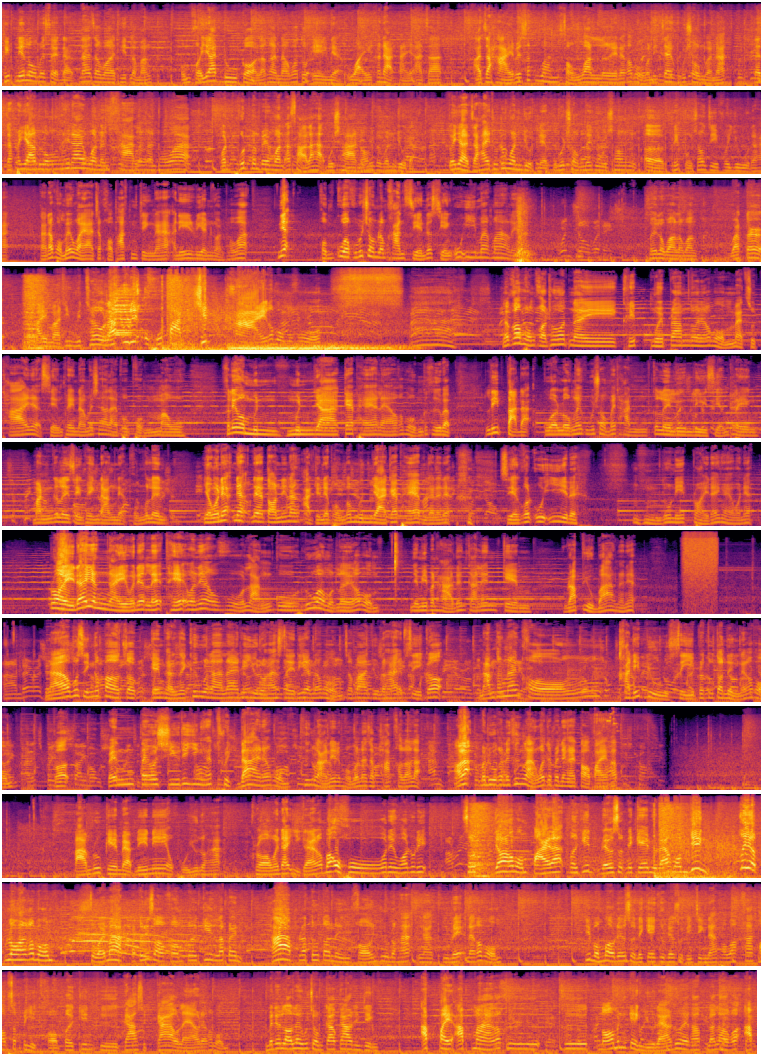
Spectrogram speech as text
คลิปนี้ลงไปเสร็จน่ะน่าจะวันอาทิตย์ละมั้งผมขออนุญาตดูก่อนแล้วกันนะว่าตัวเองเนี่ยไหวขนาดไหนอาจจะอาจจะหายไปสักวัน 2 วันเลยนะครับผมวันนี้แจ้งคุณผู้ชมก่อนนะ แต่จะพยายามลงให้ได้วันอังคารแล้วกันเพราะว่าวันพุธมันเป็นวันอาสาฬหบูชาเนาะเป็นวันหยุดอะก็อยากจะให้ทุกๆวันหยุดเนี่ยคุณผู้ชมได้ดูช่องเอ่อคลิปของช่อง G4U นะฮะแต่ถ้าผมไม่ไหวอาจจะขอพักจริงๆนะฮะอันนี้เรียนก่อนเพราะว่าเนี่ย ผมกลัวคุณผู้ชมรำคาญเสียงด้วยเสียงอู้อี้มาก ๆ เลยนะเฮ้ย ระวังระวังวัตเตอร์ให้มาที่วิทเทลแล้วดูดิโอ้โหปาดชิปหายครับผม โอ้โหแล้วก็ผมขอโทษในคลิปมวยปล้ำด้วยนะครับผม แมตช์สุดท้ายเนี่ย เสียงเพลงดังไม่ใช่อะไรเพราะผมเมาเขาเรียกว่ามึนมึนยาแก้แพ้แล้วครับผมก็คือแบบรีบตัดอะกลัวลงให้คุณผู้ชมไม่ทัน ก็เลยลืมหลีเสียงเพลง มันก็เลยเสียงเพลงดังเนี่ย ผมก็เลย อย่างวันเนี้ยเนี่ยเนี่ยตอนนี้นั่งอัดอยู่เนี่ยผมก็มึนยาแก้แพ้เหมือนกันนะเนี่ย เสียงโคตรอุ้ยอี้เลยลูกนี้ปล่อยได้ไงวันเนี้ยปล่อยได้ยังไงวันเนี้ยเละเทะวันเนี้ยโอ้โหหลังกูรั่วหมดเลยครับผม ยังมีปัญหาเรื่องการเล่นเกมรับอยู่บ้างนะเนี่ย แล้วผู้สิงก็เป่าจบเกมขันในครึ่งเวลาแรกที่ยูโนฮาสเตเดียมนะผมเจ้าบ้านยูโนฮาเอฟซีก็นำทางด้านของคาร์ดิฟอยู่ 4 ประตูต่อหนึ่งนะครับผม ก็เป็นเตโอชิลที่ยิงแฮตทริกได้นะครับผม ครึ่งหลังนี่ยผมว่าน่าจะพักเขาแล้วล่ะ เอาละมาดูกันในครึ่งหลังว่าจะเป็นยังไงต่อไปครับ ตามรูปเกมแบบนี้นี่ โอ้โหยูโนฮะครองไว้ได้อีกแล้วแล้วบ้าโอ้โหเดวอสดูดิสุดยอดครับผมไปแล้วเปอร์กินเร็วสุดในเกมอยู่แล้วผมยิงเรียบร้อยครับผม วยมาก ประตูที่ 2 ของเปอร์กินแล้วเป็น 5 ประตูต่อหนึ่งของยูโนฮะงานคูเระนะครับผม ที่ผมบอกเร็วสุดในเกมคือเร็วสุดจริงๆนะ เพราะว่าค่าท็อปสปีดของเปอร์กินคือ 99 แล้วนะครับผม ไม่ได้ล้อเล่นผู้ชม 99 จริง ๆ อัพไปอัพมาก็คือคือน้องมันเก่งอยู่แล้วด้วยครับ แล้วเราก็อัพ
